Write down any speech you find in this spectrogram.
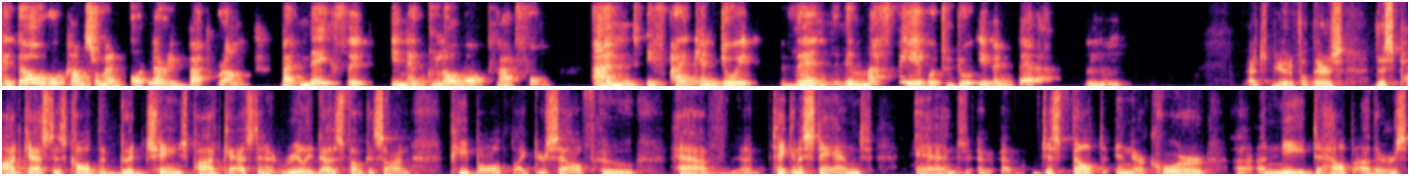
A girl who comes from an ordinary background, but makes it in a global platform. And if I can do it, then they must be able to do even better. Mm-hmm. That's beautiful. There's this podcast is called the Good Change Podcast, and it really does focus on people like yourself who have uh, taken a stand and uh, uh, just felt in their core uh, a need to help others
